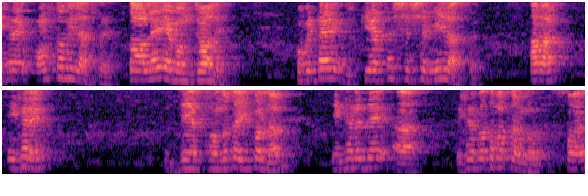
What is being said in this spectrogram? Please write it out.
এখানে অন্তমিল আছে, তলে এবং জলে। কবিতায় কি আছে? শেষে মিল আছে। আবার এখানে যে ছন্দটা ই করলাম, এখানে যে এখানে কত মাত্রা হলো? ছয়,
